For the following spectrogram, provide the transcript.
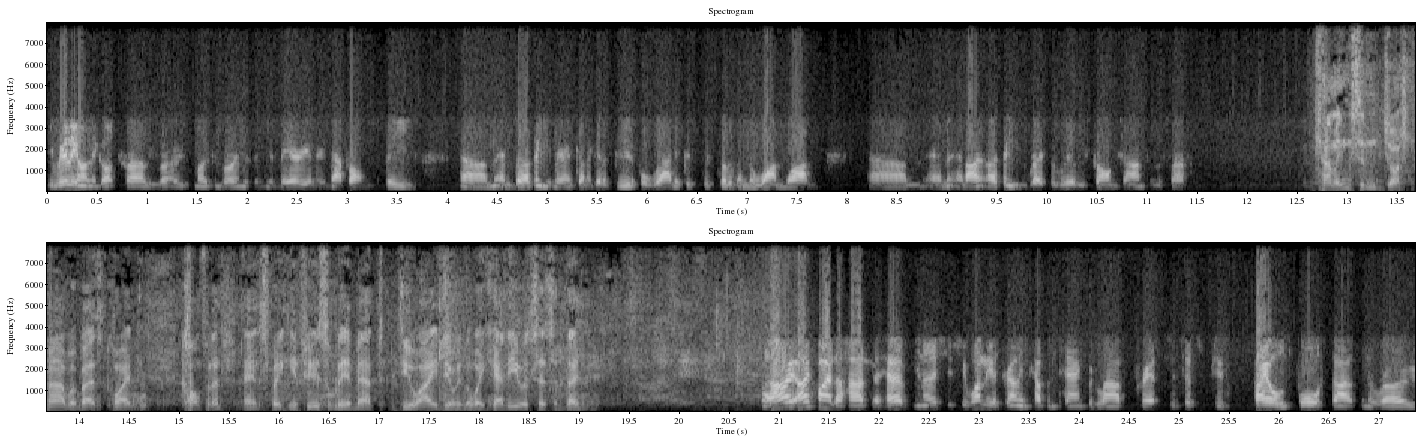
you really only got Charlie Rose, Smokin' Romans, and Numerian who nap on speed. Um, and so I think Numerian's going to get a beautiful run. He could sit sort of in the 1 1. Um, and and I, I think he's raced a really strong chance in this race. Cummings and Josh Parr were both quite confident and speaking effusively about Duais during the week. How do you assess it, Dave? I, I find her hard to have. You know, she, she won the Australian Cup in Tancred last prep. She just just failed four starts in a row,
